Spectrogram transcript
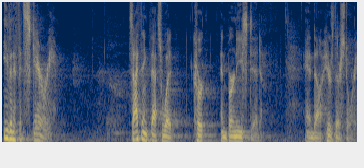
even if it's scary? So I think that's what Kurt and Bernice did. And uh, here's their story.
